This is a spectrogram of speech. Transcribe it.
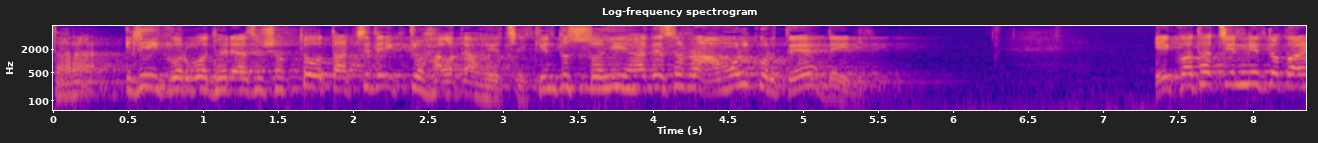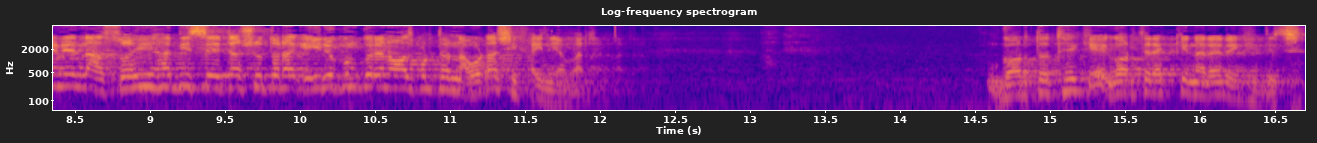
তারা এটাই করব, ধরে আছে শক্ত, তার চেয়ে একটু হালকা হয়েছে। কিন্তু সহি হাদিসের আমল করতে দেয়নি। এই কথা চিহ্নিত করেনি, না, সহি হাদিসে এটা, সুতরাং এইরকম করে নামাজ পড়তে না, ওটা শিখাইনি আবার। গর্ত থেকে গর্তের এক কিনারে রেখে দিচ্ছে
